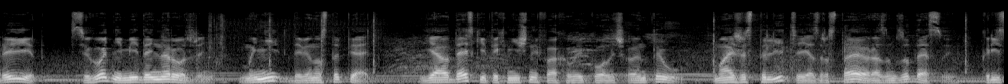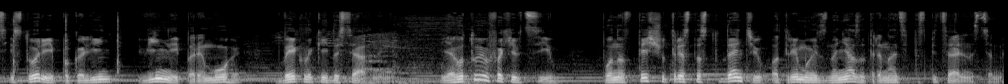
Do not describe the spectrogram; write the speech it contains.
Привіт! Сьогодні мій день народження. Мені 95. Я Одеський технічний фаховий коледж ОНТУ. Майже століття я зростаю разом з Одесою, крізь історії поколінь, війни й перемоги, виклики й досягнення. Я готую фахівців. Понад 1300 студентів отримують знання за 13 спеціальностями.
